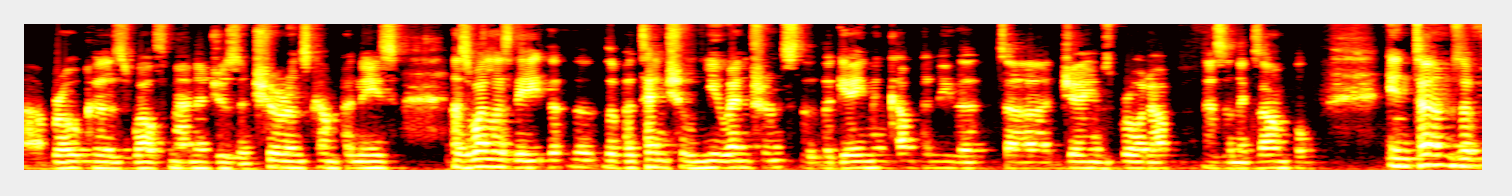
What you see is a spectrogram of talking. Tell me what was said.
uh, brokers, wealth managers, insurance companies, as well as the, the, the potential new entrants, the, the, gaming company that uh, James brought up as an example. In terms of,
